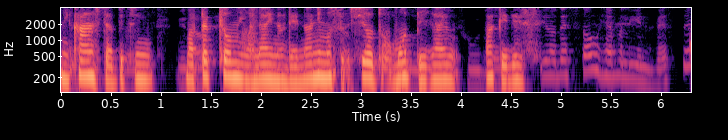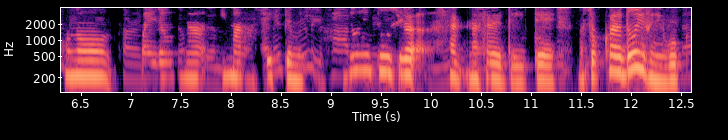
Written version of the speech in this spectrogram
に関しては別に全く興味はないので、何もしようと思っていないわけです。この、まあ、いろんな今のシステム非常に投資がなされていて、まあ、そこからどういうふうに動く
